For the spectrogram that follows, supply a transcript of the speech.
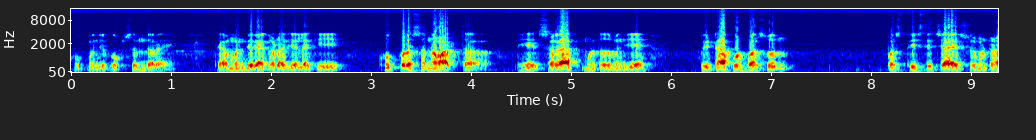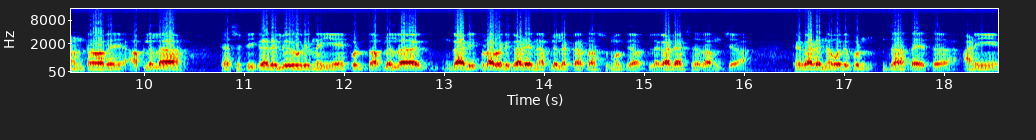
खूप म्हणजे खूप सुंदर आहे. त्या मंदिराकडं गेलं की खूप प्रसन्न वाटतं. हे सगळ्यात महत्त्वाचं म्हणजे पिठापूरपासून पस्तीस ते चाळीस किलोमीटर अंतरावर आहे. आपल्याला त्यासाठी काय रेल्वे वगैरे नाही आहे परंतु आपल्याला गाडी प्रायव्हेट गाड्याने आपल्याला टाटा सुमो किंवा आपल्या गाड्या असतात आमच्या. त्या गाड्यांना वगैरे पण जाता येतं. आणि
